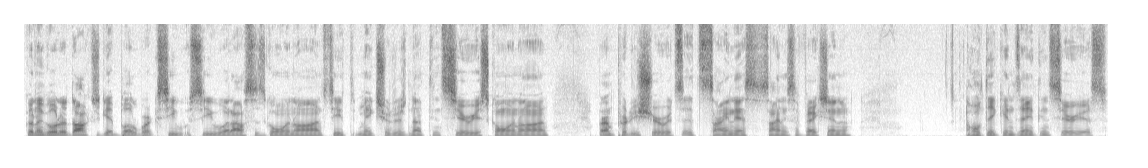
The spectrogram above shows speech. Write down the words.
gonna go to the doctors, get blood work, see see what else is going on, see make sure there's nothing serious going on. But I'm pretty sure it's it's sinus sinus infection. I don't think it's anything serious.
